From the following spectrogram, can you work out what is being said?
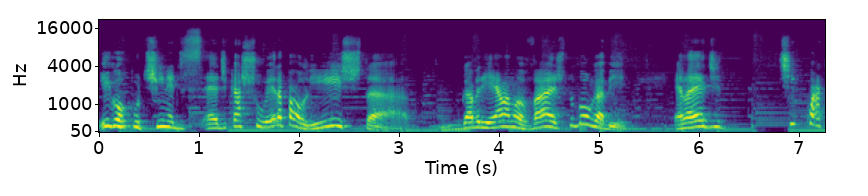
Igor Putin é de, é de Cachoeira Paulista. Gabriela Novaes, tudo bom, Gabi? Ela é de Tiqua...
